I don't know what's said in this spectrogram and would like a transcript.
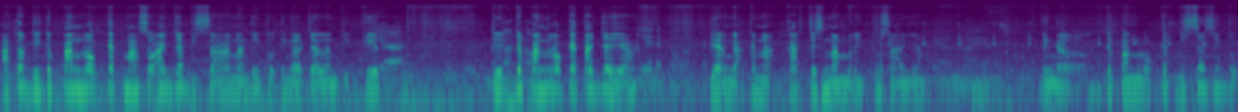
atau di depan loket masuk aja bisa. Nanti ibu tinggal jalan dikit. Iya. Di depan loket. aja ya. Iya depan loket. Biar nggak kena karcis 6000 sayang iya tinggal depan loket bisa sih bu.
